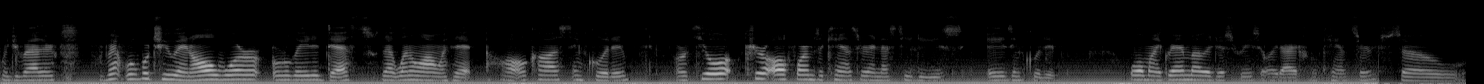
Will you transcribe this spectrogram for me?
would you rather prevent World War II and all war-related deaths that went along with it, Holocaust included, or cure, cure all forms of cancer and STDs, AIDS included? Well, my grandmother just recently died from cancer, so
